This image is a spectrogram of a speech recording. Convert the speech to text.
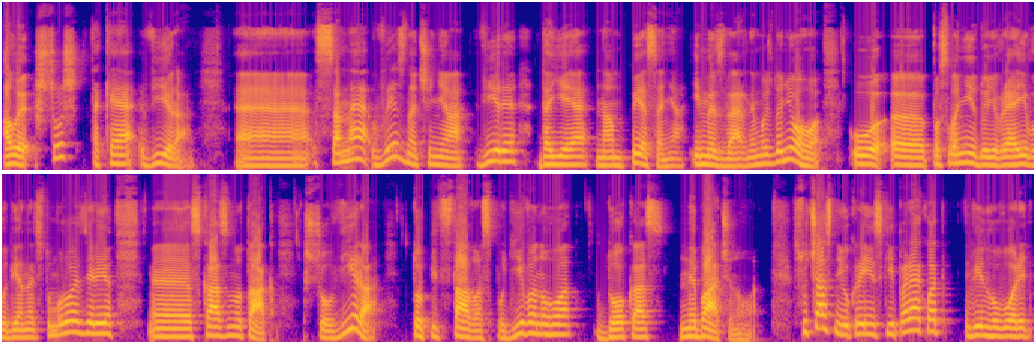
Але що ж таке віра? Е, Саме визначення віри дає нам Писання, і ми звернемось до нього. У е, посланні до євреїв в 11 розділі е, сказано так, що віра то підстава сподіваного, доказ небаченого. Сучасний український переклад він говорить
